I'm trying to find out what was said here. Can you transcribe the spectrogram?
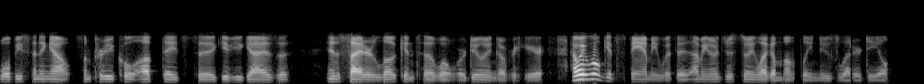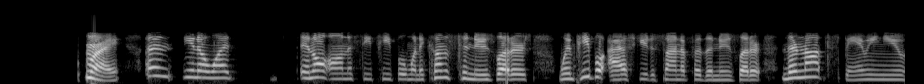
we'll be sending out some pretty cool updates to give you guys a insider look into what we're doing over here. And we won't get spammy with it. I mean, we're just doing like a monthly newsletter deal. Right. And you know what? In all honesty, people, when it comes to newsletters, when people ask you to sign up for the newsletter, they're not spamming you.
